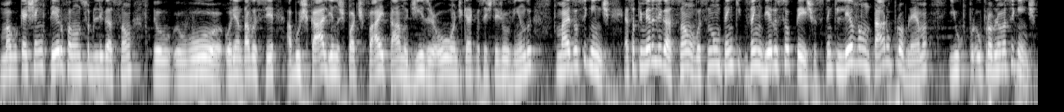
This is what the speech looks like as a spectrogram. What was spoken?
O MagoCast é inteiro falando sobre ligação. Eu, eu vou orientar você a buscar ali no Spotify, tá? No Deezer ou onde quer que você esteja ouvindo. Mas é o seguinte: essa primeira ligação, você não tem que vender o seu peixe, você tem que levantar o problema. E o, o problema é o seguinte.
